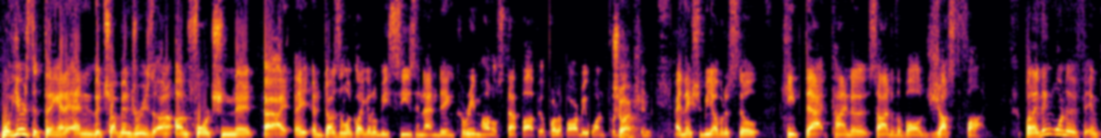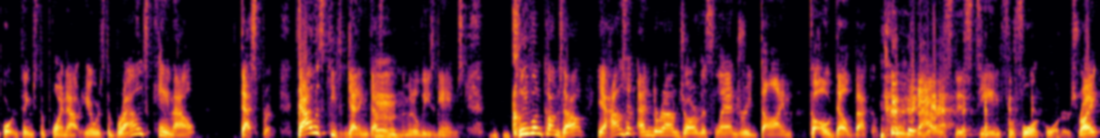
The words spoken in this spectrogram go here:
Well, here's the thing, and, and the Chubb injury is uh, unfortunate. I, I, it doesn't look like it'll be season ending. Kareem Hunt will step up. He'll put up RB1 production, sure. and they should be able to still keep that kind of side of the ball just fine. But I think one of the important things to point out here was the Browns came out desperate. Dallas keeps getting desperate mm. in the middle of these games. Cleveland comes out, yeah, how's an end around Jarvis Landry dime to Odell Beckham, who embarrassed yeah. this team for four quarters, right?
